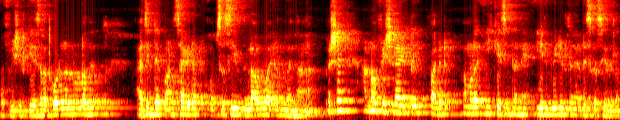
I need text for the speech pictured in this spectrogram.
ഒഫീഷ്യൽ കേസ് റെക്കോർഡുകളിലുള്ളത് അജിന്റെ വൺ സൈഡഡ് ഒബ്സസീവ് ലവ് ആയിരുന്നു എന്നാണ്. പക്ഷെ അൺഒഫീഷ്യലായിട്ട് പലരും നമ്മൾ ഈ കേസിൽ തന്നെ ഈ ഒരു വീഡിയോയിൽ തന്നെ ഡിസ്കസ് ചെയ്തല്ലോ.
